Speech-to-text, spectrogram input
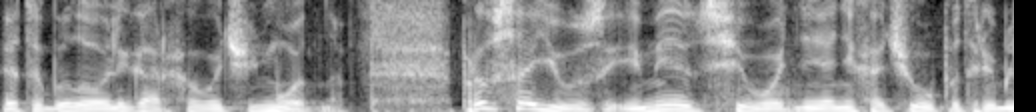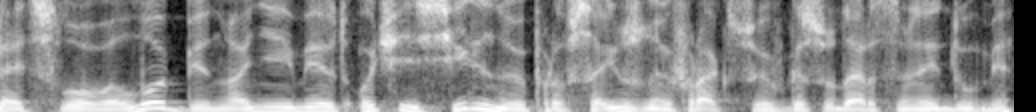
Это было у олигархов очень модно. Профсоюзы имеют сегодня, я не хочу употреблять слово лобби, но они имеют очень сильную профсоюзную фракцию в Государственной Думе.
